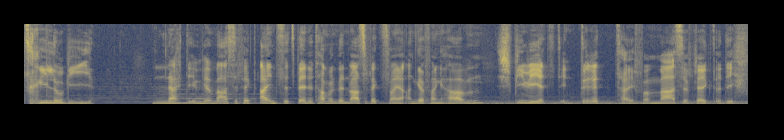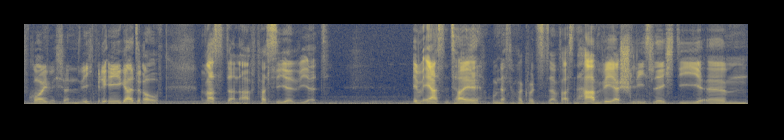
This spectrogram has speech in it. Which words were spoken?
Trilogie. Nachdem wir Mass Effect 1 jetzt beendet haben und mit Mass Effect 2 angefangen haben, spielen wir jetzt den dritten Teil von Mass Effect und ich freue mich schon mega drauf, was danach passieren wird im ersten Teil, um das nochmal kurz zusammenzufassen, haben wir ja schließlich die, ähm,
